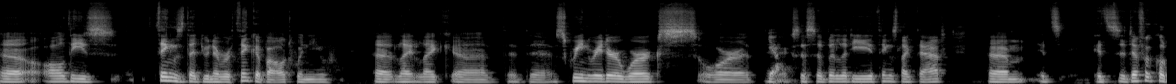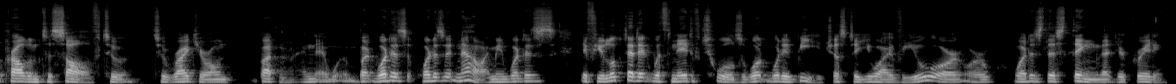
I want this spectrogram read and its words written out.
uh, all these things that you never think about when you uh, like like uh, the, the screen reader works or yeah. accessibility things like that. Um, it's it's a difficult problem to solve to to write your own button. And uh, but what is what is it now? I mean what is if you looked at it with native tools what would it be? Just a ui view or or what is this thing that you're creating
